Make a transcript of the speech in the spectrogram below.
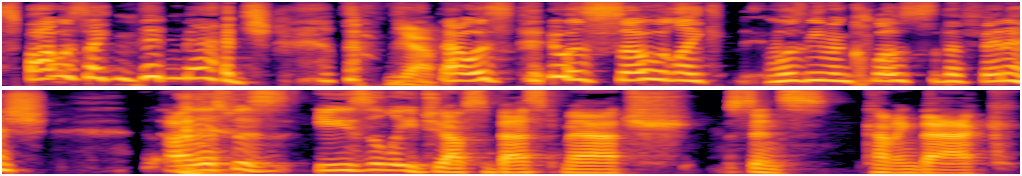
spot was like mid match. Yeah. that was it was so like it wasn't even close to the finish. Uh, this was easily Jeff's best match since coming back,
